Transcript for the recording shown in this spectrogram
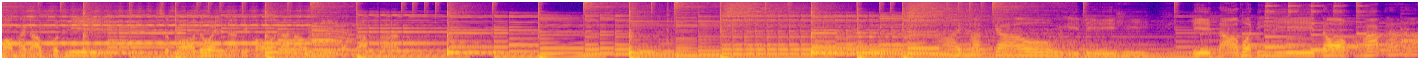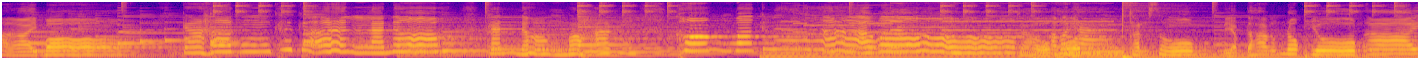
มอบให้กับคนที่สุดหล่อด้วยนะที่ขอด้านหลังเวทีนะครับท่านอายฮักเจ้าอีหลีลีลาวดีน้องฮักอายบอกกะฮักคือกันละน้องคันน้องบ่ฮักคงบ่กล้าเว้าเจ้าอคบ่น ได้คันสูงเปรียบดังนกยูงอาย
